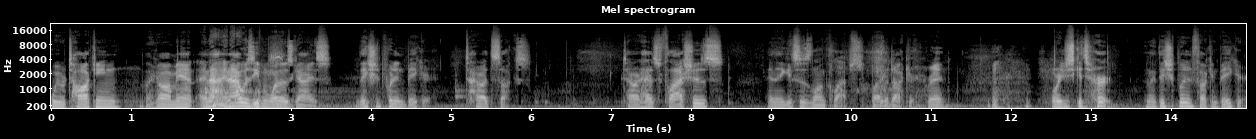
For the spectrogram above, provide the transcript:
We were talking like, oh man, and I and I was even one of those guys. They should put in Baker. Tyrod sucks. Tyrod has flashes, and then he gets his lung collapsed by the doctor, right? or he just gets hurt. And like they should put in fucking Baker.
